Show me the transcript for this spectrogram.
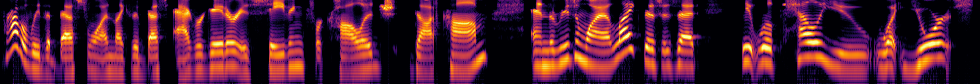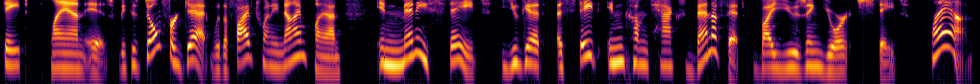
probably the best one, like the best aggregator is savingforcollege.com. And the reason why I like this is that it will tell you what your state plan is. Because don't forget, with a 529 plan, in many states, you get a state income tax benefit by using your state's plan.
